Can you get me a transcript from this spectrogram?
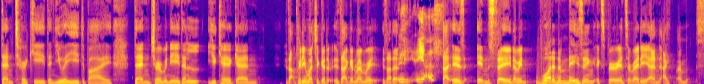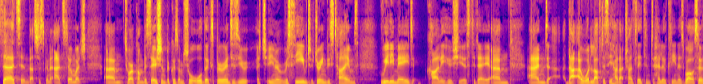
then Turkey, then UAE, Dubai, then Germany, then UK again, is that pretty much a good? Is that a good memory? Is that it? Yes. That is insane. I mean, what an amazing experience already, and I, am certain that's just going to add so much um, to our conversation because I'm sure all the experiences you you know received during these times really made Carly who she is today. Um, and that I would love to see how that translates into HelloKlean as well. So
